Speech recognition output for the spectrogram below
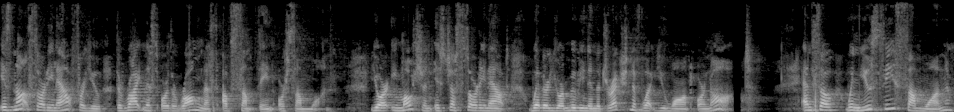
is not sorting out for you the rightness or the wrongness of something or someone your emotion is just sorting out whether you're moving in the direction of what you want or not. And so when you see someone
